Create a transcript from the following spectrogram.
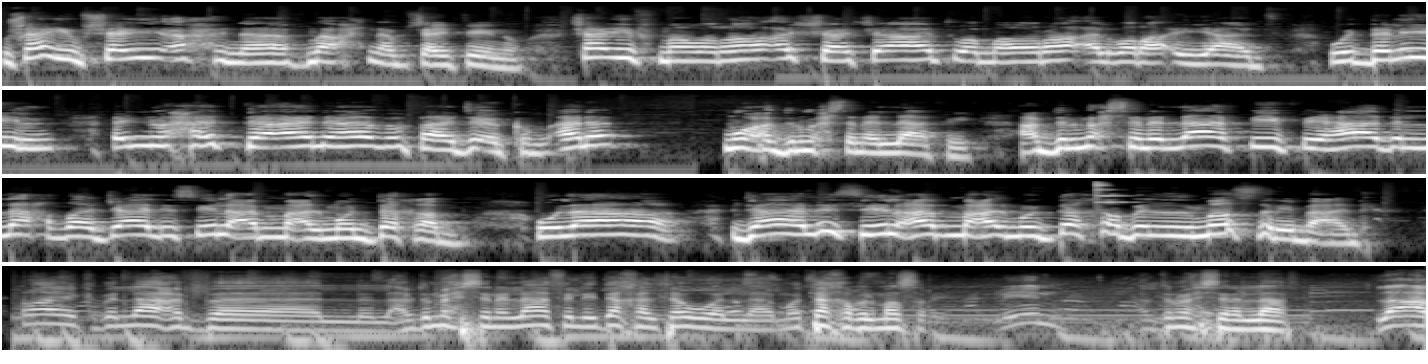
وشايف شيء إحنا ما إحنا بشايفينه شايف ما وراء الشاشات وما وراء الورائيات. والدليل إنه حتى أنا بفاجئكم. أنا مو عبد المحسن اللافي. عبد المحسن اللافي في هذه اللحظة جالس يلعب مع المنتخب ولا جالس يلعب مع المنتخب المصري بعد. رأيك باللاعب آه، عبد المحسن اللافي اللي دخل تو المنتخب المصري؟ مين؟ عبد المحسن اللافي. لا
